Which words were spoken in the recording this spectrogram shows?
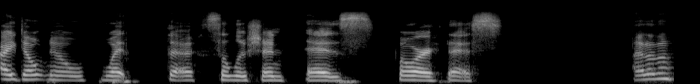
I I don't know what the solution is for this. I don't know.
